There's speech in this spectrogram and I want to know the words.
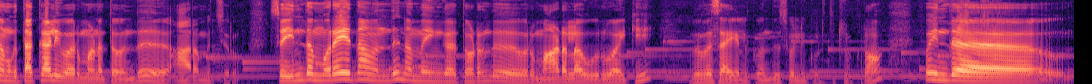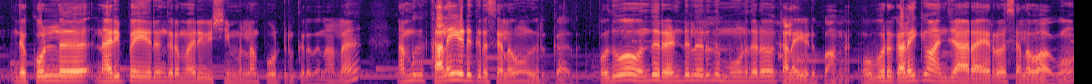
நமக்கு தக்காளி வருமானத்தை வந்து ஆரம்பிச்சிடும் ஸோ இந்த முறையை தான் வந்து நம்ம இங்கே தொடர்ந்து ஒரு மாடலாக உருவாக்கி விவசாயிகளுக்கு வந்து சொல்லி கொடுத்துட்ருக்குறோம். இப்போ இந்த இந்த கொள்ளு நரிப்பயிருங்கிற மாதிரி விஷயமெல்லாம் போட்டிருக்கிறதுனால நமக்கு களை எடுக்கிற செலவும் இருக்காது. பொதுவாக வந்து ரெண்டுலேருந்து மூணு தடவை களை எடுப்பாங்க. ஒவ்வொரு கலைக்கும் அஞ்சு ஆறாயிரம் ரூபாய் செலவாகும்.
